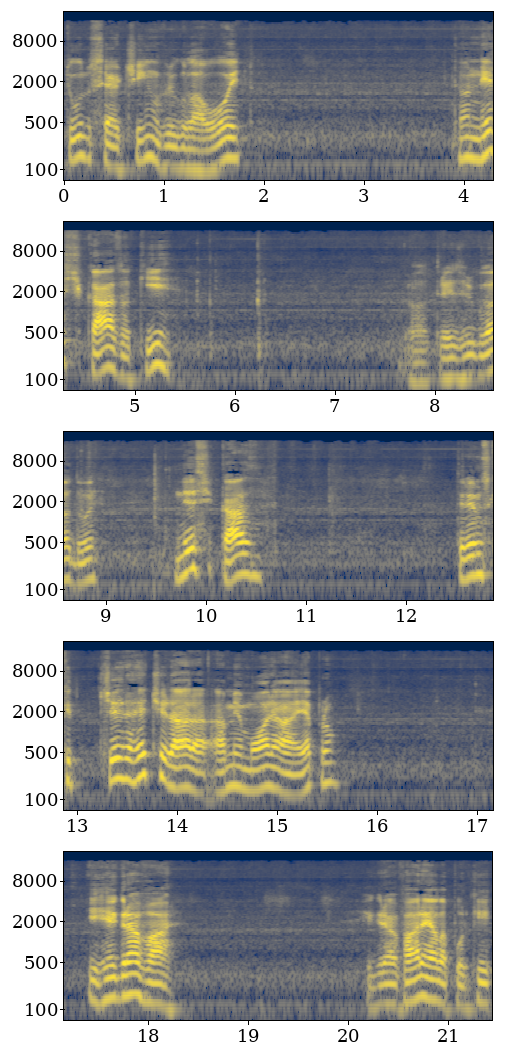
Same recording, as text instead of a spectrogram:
tudo certinho, 1,8. Então neste caso aqui, ó, 3,2. Neste caso, teremos que tira, retirar a, a memória a EPROM e regravar. Regravar ela, porque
